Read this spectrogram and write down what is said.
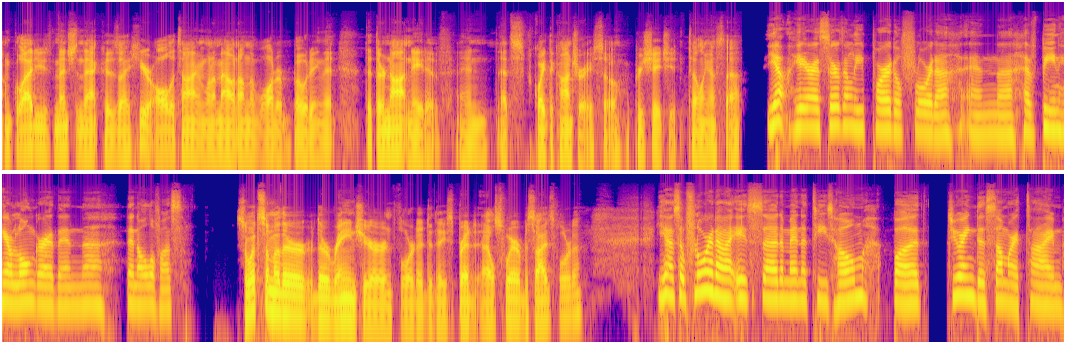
I'm glad you've mentioned that because I hear all the time when I'm out on the water boating that, that they're not native, and that's quite the contrary. So appreciate you telling us that. Yeah, here is certainly part of Florida and uh, have been here longer than uh, than all of us. So, what's some of their their range here in Florida? Do they spread elsewhere besides Florida? Yeah, so Florida is uh, the manatees' home, but during the summertime,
